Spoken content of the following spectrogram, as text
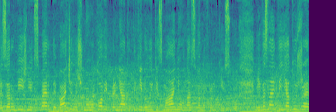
е, зарубіжні експерти бачили, що ми готові прийняти такі великі змагання у нас Івано-Франківську. І ви знаєте, я дуже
